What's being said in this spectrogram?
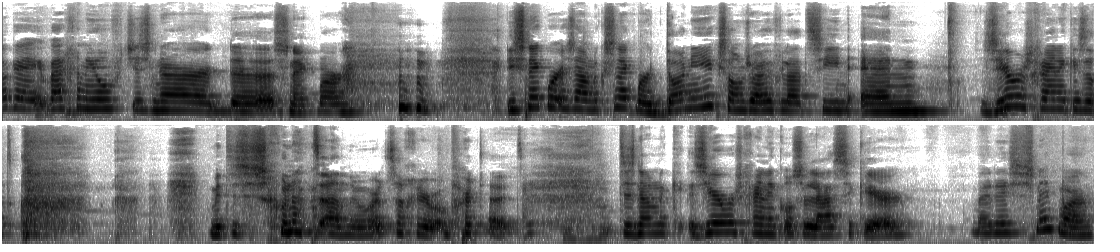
Oké, wij gaan heel eventjes naar de snackbar. Die snackbar is namelijk snackbar Danny. Ik zal hem zo even laten zien. En zeer waarschijnlijk is dat... Met zijn schoen aan het aandoen hoor. Het zag er heel apart uit. Het is namelijk zeer waarschijnlijk onze laatste keer bij deze snackbar.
